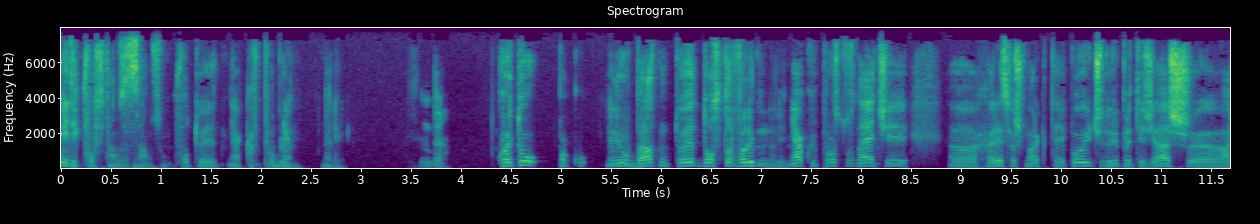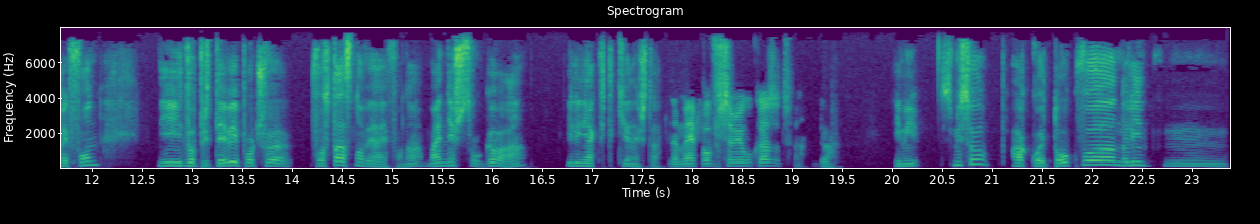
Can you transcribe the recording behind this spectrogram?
еди, какво си там за Samsung, каквото е някакъв проблем. Нали? Да. Което пък нали, обратното е доста валидно. Нали. Някой просто знае, че а, харесваш марката Apple и че дори притежаваш а, iPhone и идва при тебе и почва какво става с новия iPhone? А? Май нещо се огъва, а? Или някакви такива неща. На мен в офиса ми го казва това. Да. Еми, в смисъл, ако е толкова, нали, м-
